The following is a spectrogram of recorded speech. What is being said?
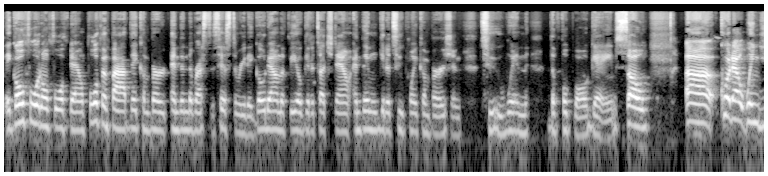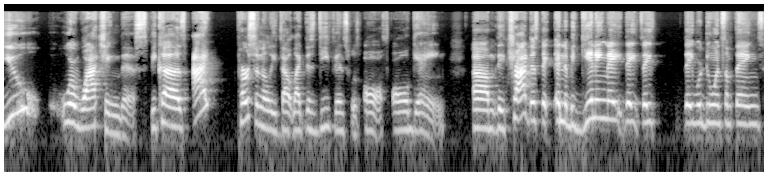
They go for it on fourth down, fourth and five, they convert, and then the rest is history. They go down the field, get a touchdown, and then get a two point conversion to win the football game. So, uh, Cordell, when you were watching this, because I personally felt like this defense was off all game. Um, they tried this they, in the beginning. They they they they were doing some things,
